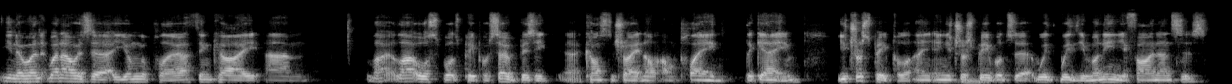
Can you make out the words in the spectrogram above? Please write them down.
you know, when when I was a younger player, I think I, um, like, like all sports people, so busy uh, concentrating on, on playing the game. You trust people, and, and, you trust people to with with your money and your finances.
